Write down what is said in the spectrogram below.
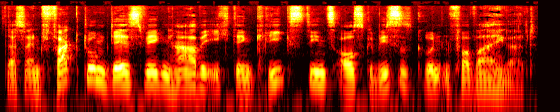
Das ist ein Faktum, deswegen habe ich den Kriegsdienst aus Gewissensgründen verweigert.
